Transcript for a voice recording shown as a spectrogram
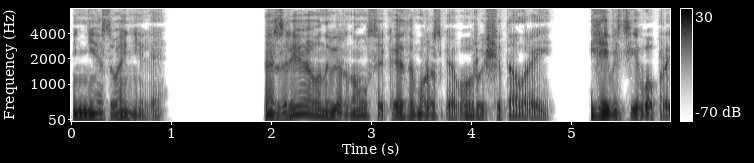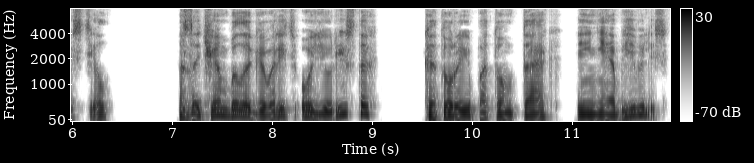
не звонили. Зря он вернулся к этому разговору, считал Рэй. Я ведь его простил. Зачем было говорить о юристах, которые потом так и не объявились?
